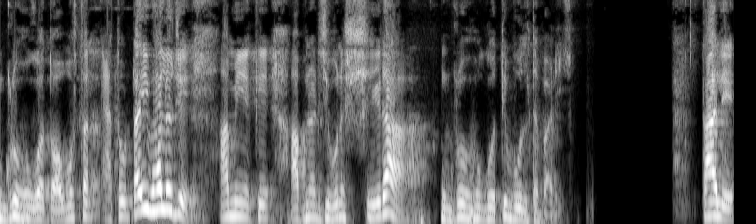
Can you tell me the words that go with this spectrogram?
গ্রহগত অবস্থান এতটাই ভালো যে আমি একে আপনার জীবনের সেরা গ্রহগতি বলতে পারি। তাহলে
